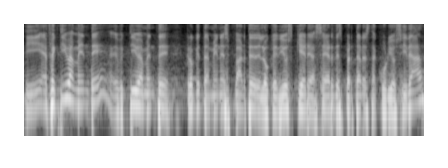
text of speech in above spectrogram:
Y efectivamente, efectivamente, creo que también es parte de lo que Dios quiere hacer, despertar esta curiosidad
